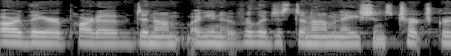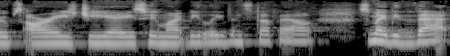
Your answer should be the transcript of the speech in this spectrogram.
or they're part of denom- you know religious denominations, church groups, RAs, GAs who might be leaving stuff out. So maybe that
